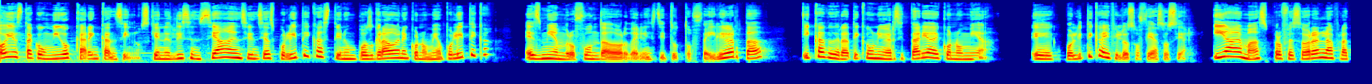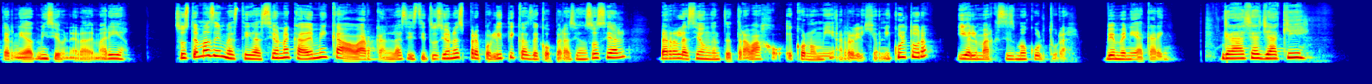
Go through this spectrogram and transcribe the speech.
Hoy está conmigo Karen Cancinos, quien es licenciada en Ciencias Políticas, tiene un posgrado en Economía Política, es miembro fundador del Instituto Fe y Libertad y catedrática universitaria de Economía eh, Política y Filosofía Social, y además profesora en la Fraternidad Misionera de María. Sus temas de investigación académica abarcan las instituciones prepolíticas de cooperación social, la relación entre trabajo, economía, religión y cultura, y el marxismo cultural. Bienvenida, Karen. Gracias, Jackie.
